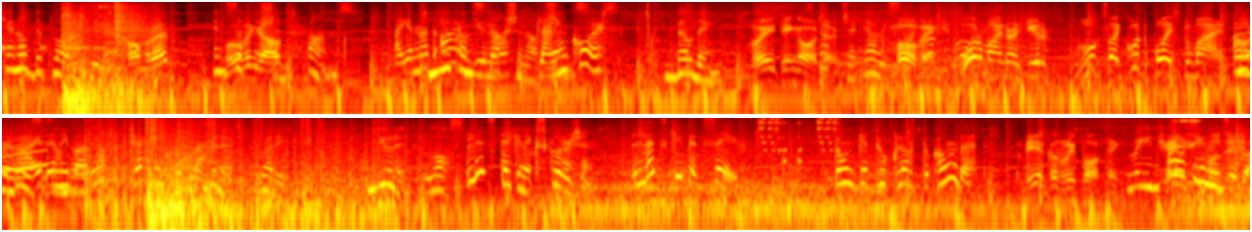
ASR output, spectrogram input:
Cannot deploy here. Comrade. Moving out. Insufficient funds. I am not New armed, you know. construction Planning course. Building. Waiting order. Structure garrison. Moving. War miner here. Looks like good place to mine. Our Need a ride, anybody? Checking with map. Unit ready. Unit lost. Let's take an excursion. Let's keep it safe. Don't get too close to combat. Vehicle reporting. Where do you need to go?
